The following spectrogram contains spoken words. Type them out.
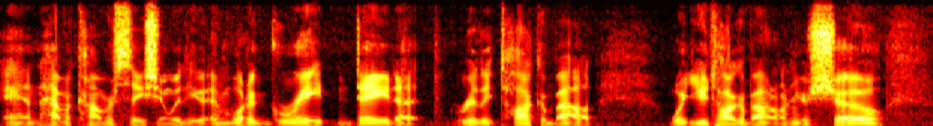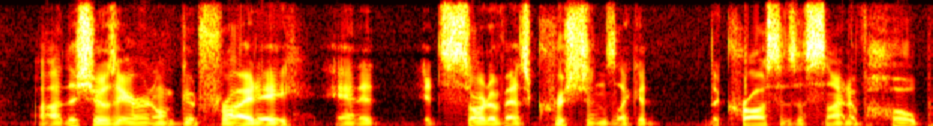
and have a conversation with you. And what a great day to really talk about what you talk about on your show. Uh, this show's airing on Good Friday, and it it's sort of as Christians like a the cross is a sign of hope,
